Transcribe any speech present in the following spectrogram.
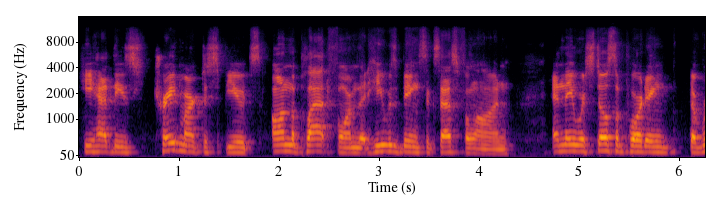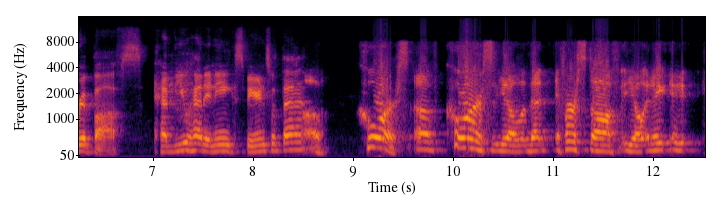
he had these trademark disputes on the platform that he was being successful on, and they were still supporting the ripoffs. Have you had any experience with that? Of course, of course. You know that first off, you know, it, it,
